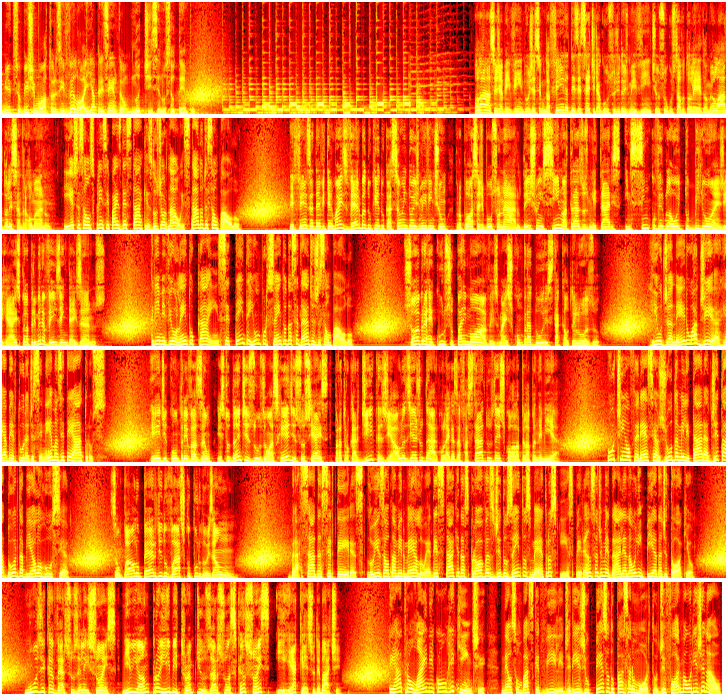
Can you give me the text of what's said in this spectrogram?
Mitsubishi Motors e Veloy apresentam Notícia no seu tempo. Olá, seja bem-vindo. Hoje é segunda-feira, 17 de agosto de 2020. Eu sou Gustavo Toledo, ao meu lado, Alessandra Romano. E estes são os principais destaques do jornal Estado de São Paulo. Defesa deve ter mais verba do que educação em 2021. Proposta de Bolsonaro deixa o ensino atrás dos militares em 5,8 bilhões de reais pela primeira vez em 10 anos. Crime violento cai em 71% das cidades de São Paulo. Sobra recurso para imóveis, mas comprador está cauteloso. Rio de Janeiro adia reabertura de cinemas e teatros. Rede contra evasão. Estudantes usam as redes sociais para trocar dicas de aulas e ajudar colegas afastados da escola pela pandemia. Putin oferece ajuda militar a ditador da Bielorrússia. São Paulo perde do Vasco por 2 a 1. Braçadas certeiras. Luiz Altamir Melo é destaque das provas de 200 metros e esperança de medalha na Olimpíada de Tóquio. Música versus eleições. Neil Young proíbe Trump de usar suas canções e reaquece o debate. Teatro online com requinte. Nelson Baskerville dirige O Peso do Pássaro Morto de forma original.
